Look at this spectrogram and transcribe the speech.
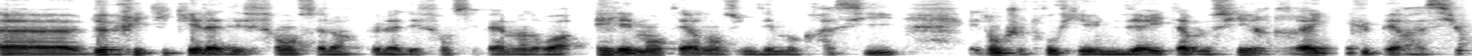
de critiquer la défense alors que la défense est quand même un droit élémentaire dans une démocratie. Et donc je trouve qu'il y a une véritable aussi récupération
